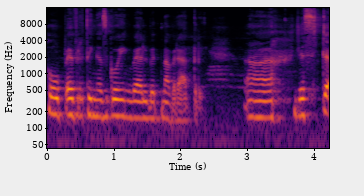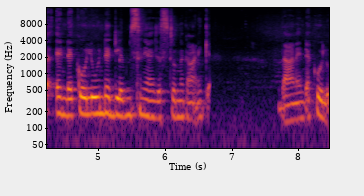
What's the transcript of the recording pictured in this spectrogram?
Hope everything is going well with Navaratri just എന്റെ കൊലുവിന്റെ ഗ്ലിംസ് ഞാൻ ജസ്റ്റ് ഒന്ന് കാണിക്കാം. ഇതാണ് എന്റെ കൊലു.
